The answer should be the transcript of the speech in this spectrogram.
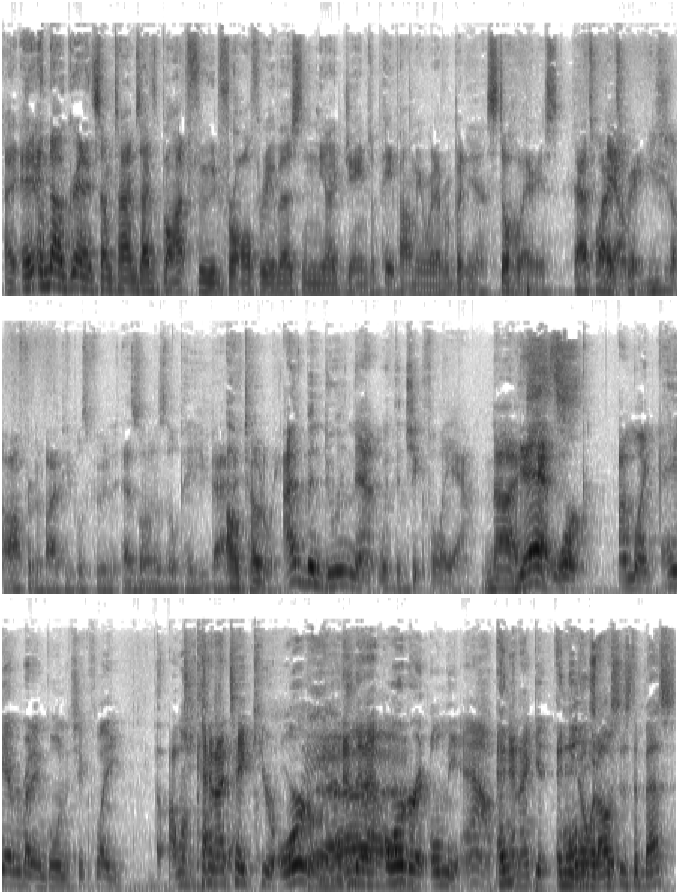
I- And, and now, granted, sometimes I've bought food for all three of us, and you know, like James will PayPal me or whatever, but Yeah. still hilarious. That's why it's great. You should offer to buy people's food as long as they'll pay you back. Oh, totally. I've been doing that with the Chick Fil A app nice. Yes. at work. I'm like, hey everybody, I'm going to Chick Fil A. I want Can I take your order? Yeah. And then I order it on the app, and, And, I get. and all you know what else quick- is the best?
